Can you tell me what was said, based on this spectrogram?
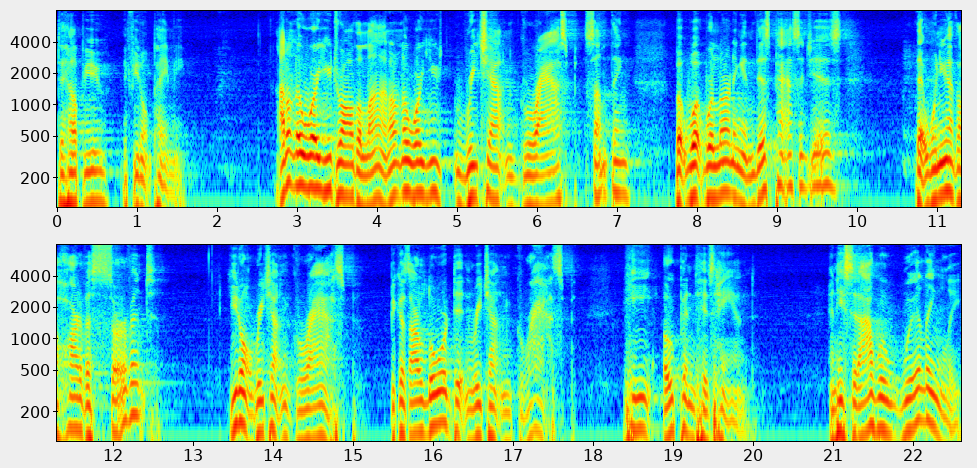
to help you if you don't pay me. I don't know where you draw the line. I don't know where you reach out and grasp something. But what we're learning in this passage is that when you have the heart of a servant, you don't reach out and grasp because our Lord didn't reach out and grasp. He opened his hand and he said, I will willingly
